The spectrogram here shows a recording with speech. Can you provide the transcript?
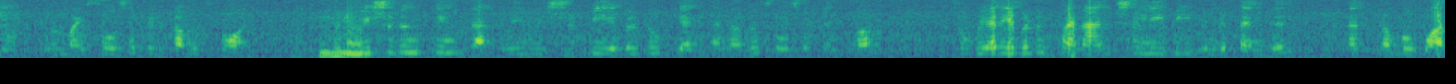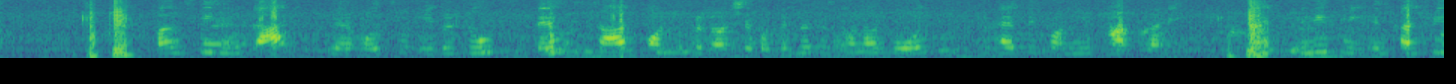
so you know my source of income is gone. But Mhm. we shouldn't think that way. We should be able to get another source of income. So we are able to financially be independent. That's number one. Okay. Once we do that, we are also able to then start entrepreneurship or businesses on our own to help the economy keep running. Okay. And believe me, in countries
